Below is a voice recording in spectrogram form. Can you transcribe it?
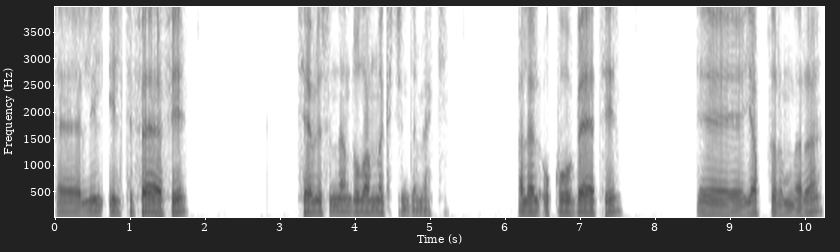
e, lil iltifafi çevresinden dolanmak için demek. Alel ukubeti e, yaptırımlara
